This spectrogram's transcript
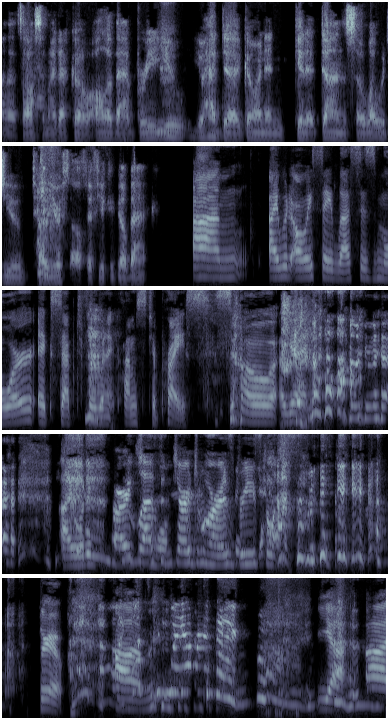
Oh, that's awesome. I'd echo all of that. Bree, you you had to go in and get it done. So what would you tell yourself if you could go back? Um, I would always say less is more, except for when it comes to price. So again, I would have charged less more. and charge more as Bree's yes. philosophy. True. Um, everything. yeah. Uh,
